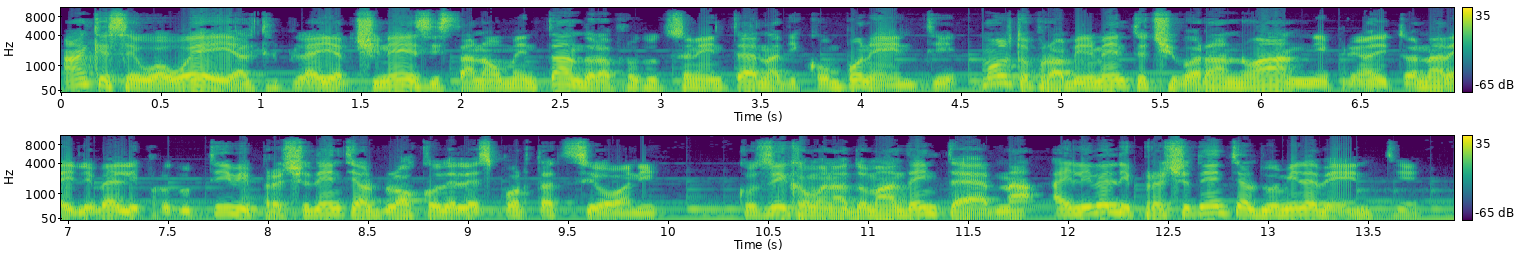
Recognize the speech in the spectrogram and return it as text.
anche se Huawei e altri player cinesi stanno aumentando la produzione interna di componenti, molto probabilmente ci vorranno anni prima di tornare ai livelli produttivi precedenti al blocco delle esportazioni, così come una domanda interna ai livelli precedenti al 2020.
